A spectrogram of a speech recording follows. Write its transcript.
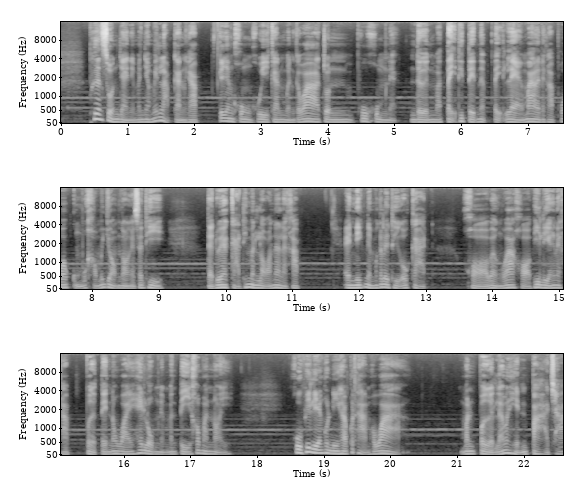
ๆ เพื่อนส่วนใหญ่เนี่ยมันยังไม่หลับกันครับ ก็ยังคงคุยกันเหมือนกับว่าจนผู้คุมเนี่ยเดินมาเตะที่เต็นท์เนี่ยเตะแรงมากเลยนะครับ เพราะว่ากลุ่มพวกเขาไม่ยอมนอนกันสักที แต่ด้วยอากาศที่มันร้อนนั่นแหละครับ ไอ้นิกเนี่ยมันก็เลยถือโอกาส ขอแบบว่าขอพี่เลี้ยงนะครับ เปิดเต็นท์เอาไว้ให้ลมเนี่ยมันตีเข้ามาหน่อย ครูพี่เลี้ยงคนนี้ครับก็ถามเขาว่า มันเปิดแล้วมันเห็นป่าช้า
